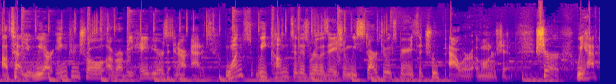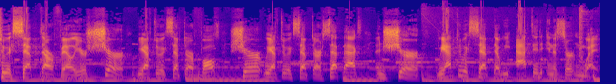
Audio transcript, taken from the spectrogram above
I'll tell you, we are in control of our behaviors and our attitude. Once we come to this realization, we start to experience the true power of ownership. Sure, we have to accept our failures. Sure, we have to accept our faults. Sure, we have to accept our setbacks. And sure, we have to accept that we acted in a certain way.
